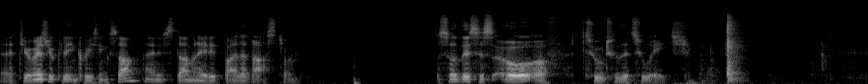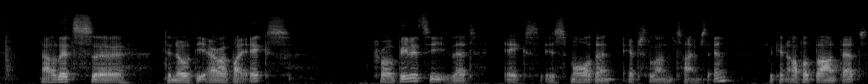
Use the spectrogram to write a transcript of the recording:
a geometrically increasing sum and it's dominated by the last term. So this is O of 2 to the 2h. Now let's uh, denote the error by x. The probability that x is more than epsilon times n, we can upper bound that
